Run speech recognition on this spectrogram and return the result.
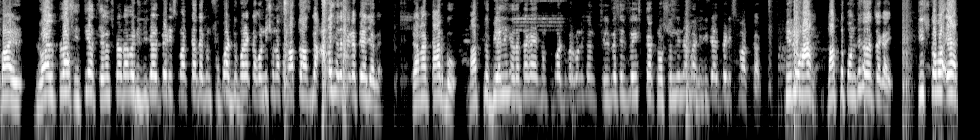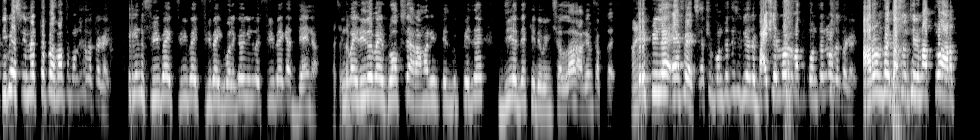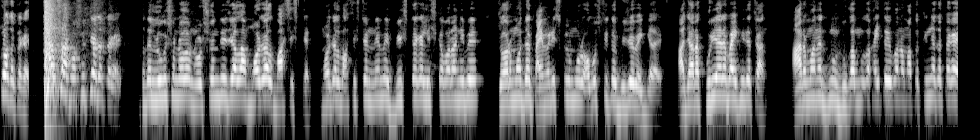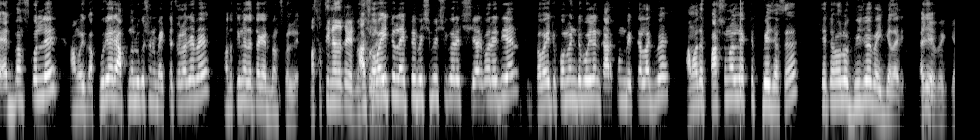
ভাই রয়্যাল প্লাস ইতিহাস চ্যালেঞ্জ কার্ড আমি ডিজিটাল পেড স্মার্ট কার্ড এখন সুপার ডুপার একটা কন্ডিশন আছে মাত্র আজকে আড়াই হাজার টাকা পেয়ে যাবেন। রানার টার্বো মাত্র বিয়াল্লিশ হাজার টাকা একদম সুপার ডুপার কন্ডিশন সিলভে সিলভে start Narsundi number digital paid smart card Hero Hunk মাত্র পঞ্চাশ হাজার টাকায়। ডিসকভার এ টিভিএস মেট্রো প্লাস মাত্র পঞ্চাশ হাজার টাকায়। কিন্তু free bike free bike free bike বলে। কেউ কিন্তু ফ্রি বাইক আর দেয় না। আচ্ছা, কিন্তু ভাই হৃদয় ভাই ব্লগসে আর আমার ফেসবুক পেজে দিয়ে দেখিয়ে দেবো ইনশাল্লাহ আগামী সপ্তাহে। এপ্রিল এপ্রিলে এফএক্স একশো পঞ্চাশ দুই হাজার বাইশের মডেল মাত্র পঞ্চান্ন হাজার টাকায়। R one five version three মাত্র আটাত্তর হাজার টাকায়। আলট্রা পঁয়ষট্টি হাজার টাকায়। আমাদের লোকেশন হলো নরসিংদী জেলা মজাল বাস স্ট্যান্ড মজাল বাস স্ট্যান্ড নেমে বিশ টাকা লিস্কা ভাড়া নিবে। চর মজার প্রাইমারি স্কুল মোড় অবস্থিত বিজয় বাইক গ্যালারি আর যারা কুরিয়ারে বাইক নিতে চান আর মানে দুকা মুকা খাইতে হইব না মাত্র তিন হাজার টাকা অ্যাডভান্স করলে আমি কুরিয়ারে আপনার লোকেশনে বাইকটা চলে যাবে মাত্র তিন হাজার টাকা অ্যাডভান্স করলে। মাত্র তিন হাজার টাকা আর সবাই একটু লাইভটা বেশি বেশি করে শেয়ার করে দিয়েন সবাই একটু কমেন্টে বললেন কার কোন বাইকটা লাগবে। আমাদের পার্সোনালি একটা পেজ আছে সেটা হলো বিজয় বাইক গ্যালারি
